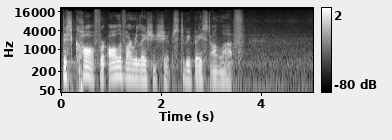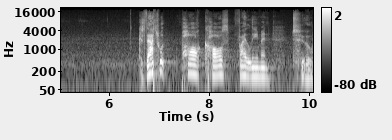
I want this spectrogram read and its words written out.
this call for all of our relationships to be based on love? Because that's what Paul calls Philemon to.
